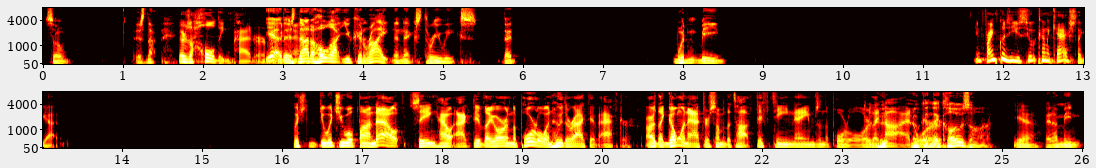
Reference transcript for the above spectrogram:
So there's not there's a holding pattern. Yeah, right there's now. not a whole lot you can write in the next three weeks that wouldn't be. In Franklin, do you see what kind of cash they got? Which, which you will find out seeing how active they are in the portal and who they're active after. Are they going after some of the top 15 names in the portal, or are they who, not? Who or, can they close on? Yeah. And I mean,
